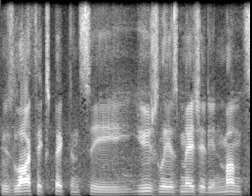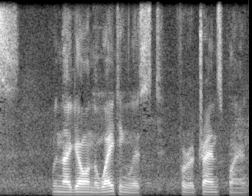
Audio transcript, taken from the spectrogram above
whose life expectancy usually is measured in months when they go on the waiting list for a transplant,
